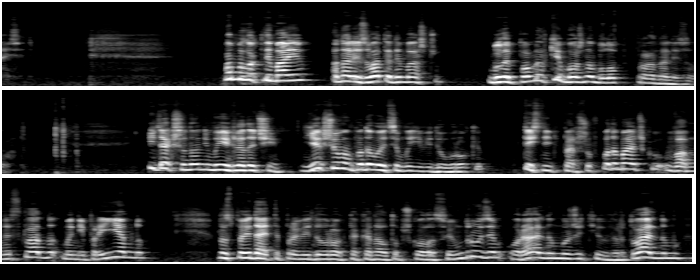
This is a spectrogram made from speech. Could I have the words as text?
10. Помилок немає, аналізувати нема що. Були б помилки, можна було б проаналізувати. І так, шановні мої глядачі, якщо вам подобаються мої відеоуроки, тисніть першу вподобайку, вам не складно, мені приємно. Розповідайте про відеоурок та канал Топ Школа своїм друзям у реальному житті, у віртуальному.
